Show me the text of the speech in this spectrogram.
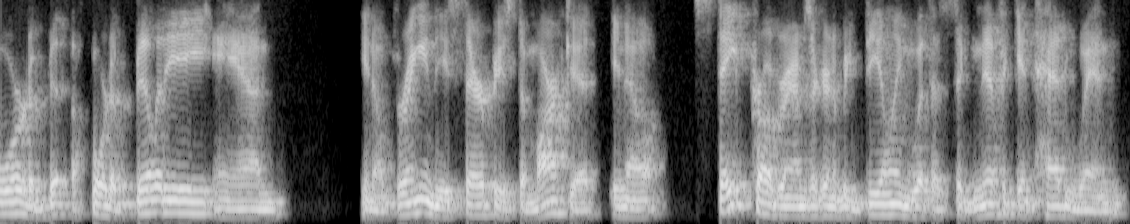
affordability and, you know, bringing these therapies to market, you know, state programs are going to be dealing with a significant headwind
